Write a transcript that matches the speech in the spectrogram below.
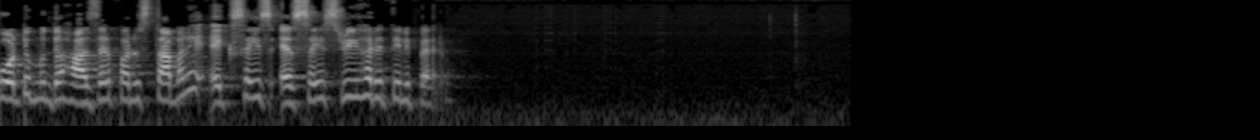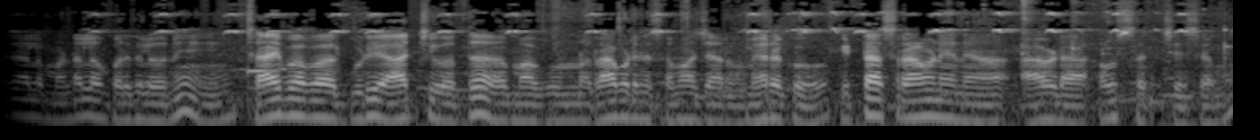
కోర్టు ముందు హాజరుపరుస్తామని ఎక్సైజ్ ఎస్ఐ శ్రీహరి తెలిపారు చీరాల మండలం పరిధిలోని సాయిబాబా గుడి ఆర్చి వద్ద మాకు రాబడిన సమాచారం మేరకు ఇట్టా శ్రావణి అనే ఆవిడ హౌస్ సెర్చ్ చేశాము.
